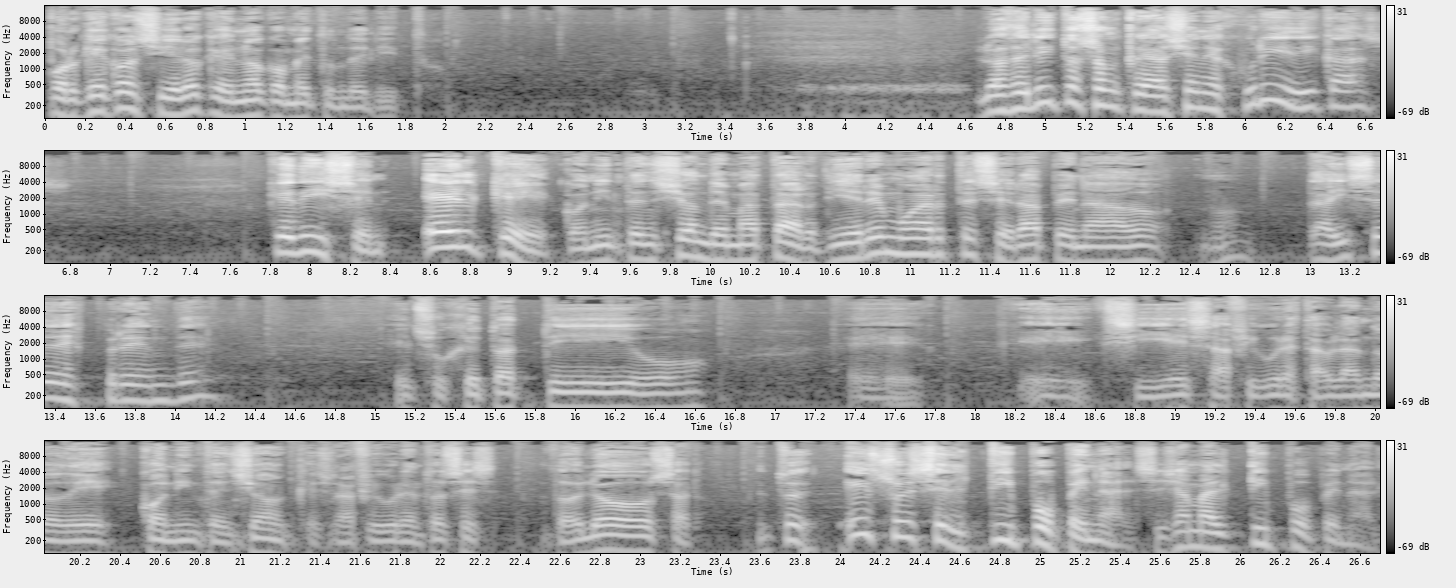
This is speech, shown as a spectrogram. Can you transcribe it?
por qué considero que no comete un delito. Los delitos son creaciones jurídicas que dicen el que con intención de matar diere muerte será penado. ¿no? De ahí se desprende el sujeto activo, eh, eh, si esa figura está hablando de con intención, que es una figura entonces dolosa. Entonces, eso es el tipo penal, se llama el tipo penal.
